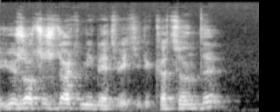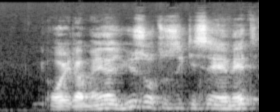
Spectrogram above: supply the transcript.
134 milletvekili katıldı oylamaya. 132'si evet,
